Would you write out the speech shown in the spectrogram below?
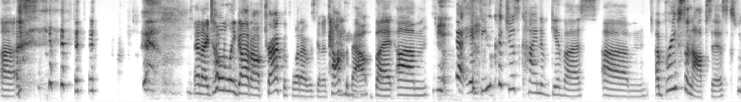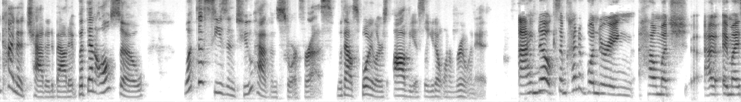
Uh, and I totally got off track with what I was going to talk about. But um, yeah, if you could just kind of give us um, a brief synopsis, because we kind of chatted about it, but then also, what does season two have in store for us? Without spoilers, obviously, you don't want to ruin it. I know because I'm kind of wondering how much uh, am I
